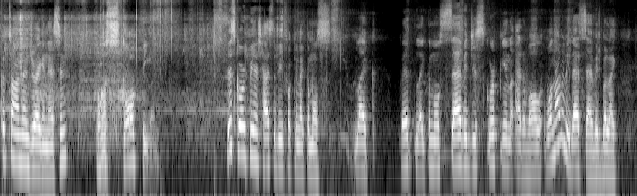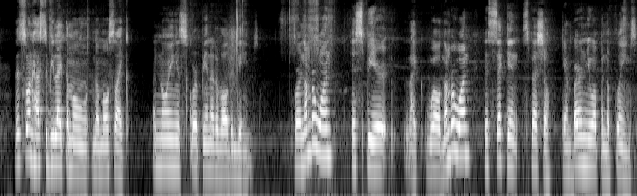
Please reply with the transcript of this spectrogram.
Katana and Dragon Essence for Scorpion. This Scorpion has to be fucking like the most, like, like the most savagest Scorpion out of all. Well, not really that savage, but like, this one has to be like the mo the most like annoyingest Scorpion out of all the games. For number one, his spear, like, well, number one, his second special can burn you up in the flames.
